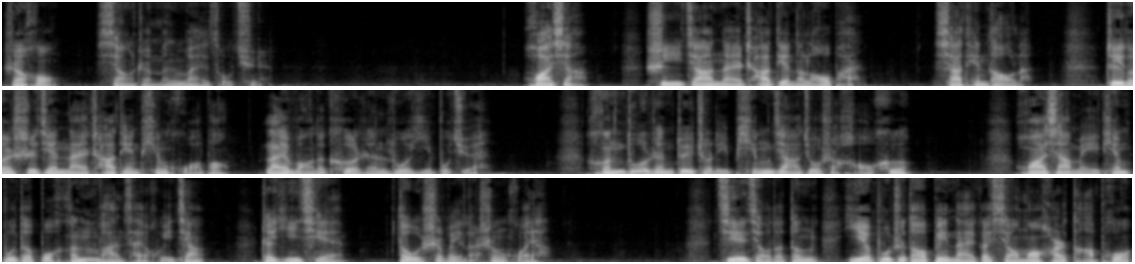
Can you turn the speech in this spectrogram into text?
然后向着门外走去。花夏是一家奶茶店的老板，夏天到了。这段时间奶茶店挺火爆，来往的客人络绎不绝，很多人对这里评价就是好喝。花夏每天不得不很晚才回家，这一切都是为了生活呀。街角的灯也不知道被哪个小毛孩打破，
